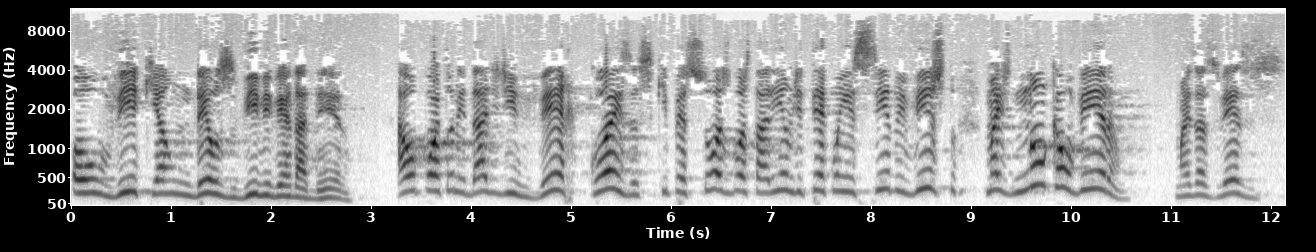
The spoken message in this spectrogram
ouvir que há um Deus vivo e verdadeiro. A oportunidade de ver coisas que pessoas gostariam de ter conhecido e visto, mas nunca ouviram. Mas às vezes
